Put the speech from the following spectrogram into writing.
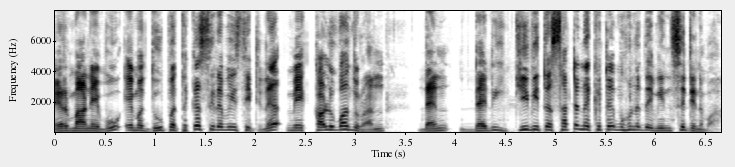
නිර්මාණය වූ එම දූපතක සිරවී සිටින මේ කළු වඳුරන් දැන් දැඩි ජීවිත සටනකට මුහුණ දෙමින් සිටිනවා.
